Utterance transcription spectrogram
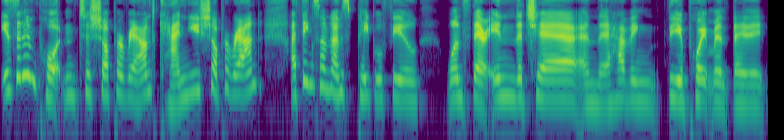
Is it important to shop around? Can you shop around? I think sometimes people feel once they're in the chair and they're having the appointment, they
